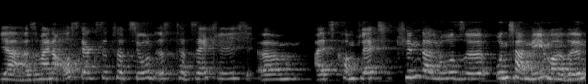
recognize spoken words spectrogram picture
Ja, also meine Ausgangssituation ist tatsächlich ähm, als komplett kinderlose Unternehmerin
